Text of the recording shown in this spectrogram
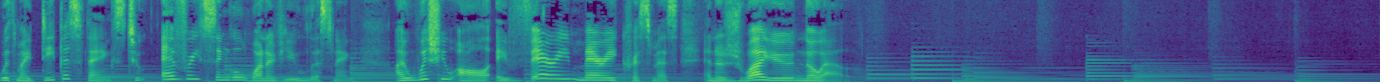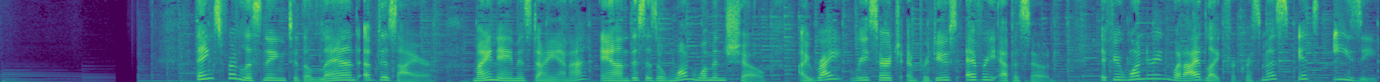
with my deepest thanks to every single one of you listening. I wish you all a very Merry Christmas and a Joyeux Noël. Thanks for listening to The Land of Desire. My name is Diana, and this is a one woman show. I write, research, and produce every episode. If you're wondering what I'd like for Christmas, it's easy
